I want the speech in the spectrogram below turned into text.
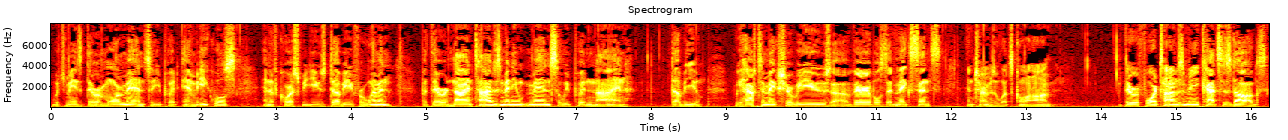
which means that there were more men, so you put M equals, and of course we use W for women, but there were nine times as many men, so we put 9W. We have to make sure we use uh, variables that make sense in terms of what's going on. There were four times as many cats as dogs.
